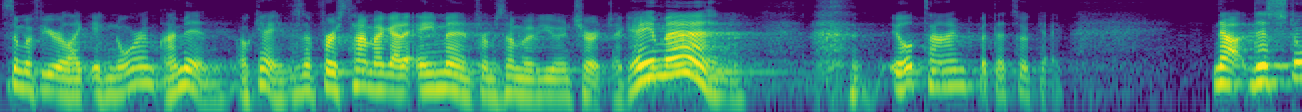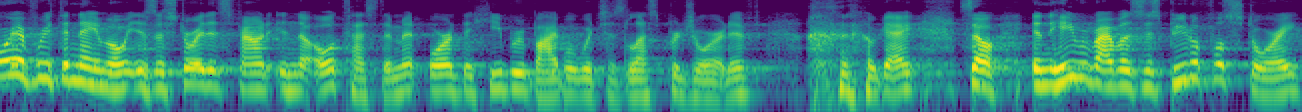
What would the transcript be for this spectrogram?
Some of you are like, ignore him? I'm in. Okay, this is the first time I got an amen from some of you in church. Like, amen. Ill timed, but that's okay. Now, this story of Ruth and Naomi is a story that's found in the Old Testament or the Hebrew Bible, which is less pejorative. okay? So, in the Hebrew Bible, it's this beautiful story.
